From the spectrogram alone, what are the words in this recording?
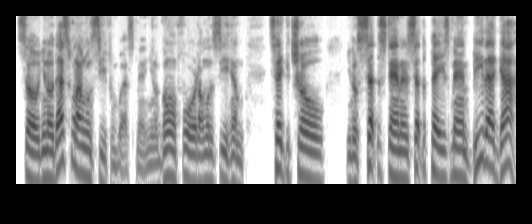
So, you know, that's what I want to see from Wes, man. You know, going forward, I want to see him take control, you know, set the standard, set the pace, man, be that guy.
